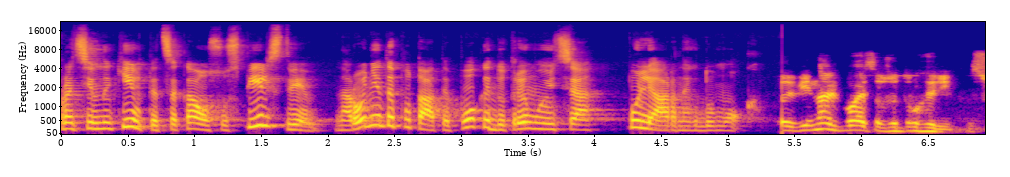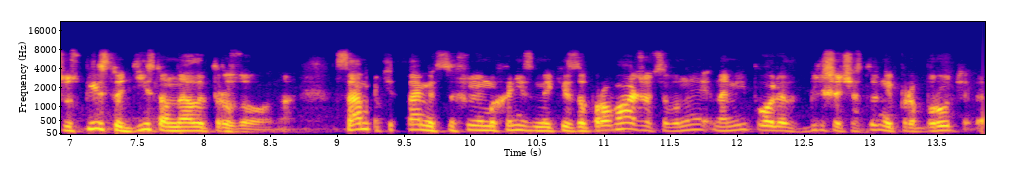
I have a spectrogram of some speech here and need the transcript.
працівників ТЦК у суспільстві? Народні депутати поки дотримуються полярних думок. Війна відбувається вже другий рік. Суспільство дійсно не електризовано. Саме ті самі цифрові механізми, які запроваджуються, вони, на мій погляд, в частині приберуть е,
